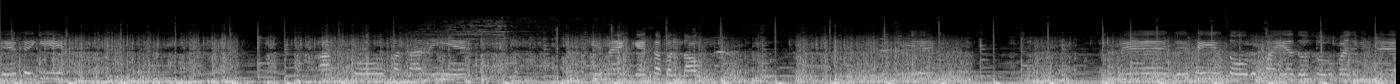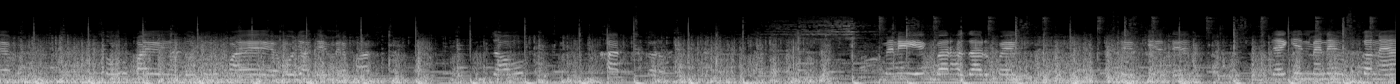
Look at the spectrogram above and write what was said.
जैसे कि आपको पता नहीं है कि मैं कैसा बंदा हूँ। मैं जैसे ही सौ रुपये या दो सौ रुपये जब रुपए दो सौ रुपये हो जाते हैं मेरे पास। जाओ, खर्च करो। मैंने एक बार हज़ार रुपये सेव किए थे, लेकिन मैंने उसका नया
